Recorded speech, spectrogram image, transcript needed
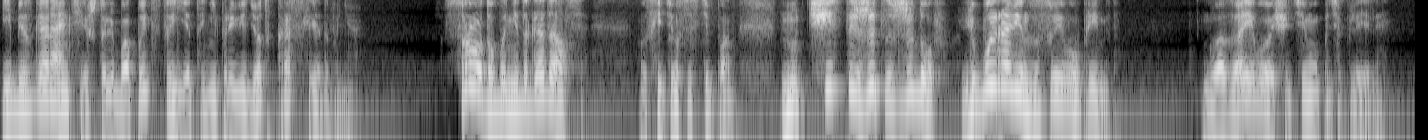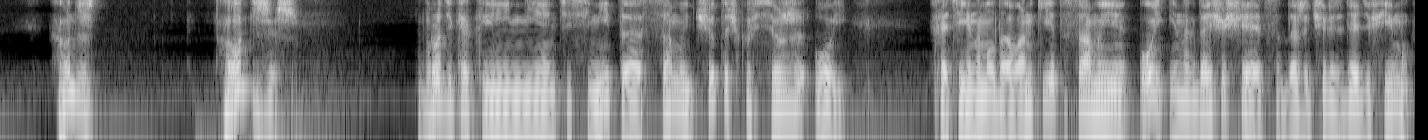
И без гарантии, что любопытство это не приведет к расследованию. «Сроду бы не догадался!» — восхитился Степан. «Ну, чистый жид из жидов! Любой равин за своего примет!» Глаза его ощутимо потеплели. «Вот же... Вот же ж!» Вроде как и не антисемит, а самую чуточку все же ой. Хотя и на молдаванке это самое ой иногда ощущается, даже через дядю Фиму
